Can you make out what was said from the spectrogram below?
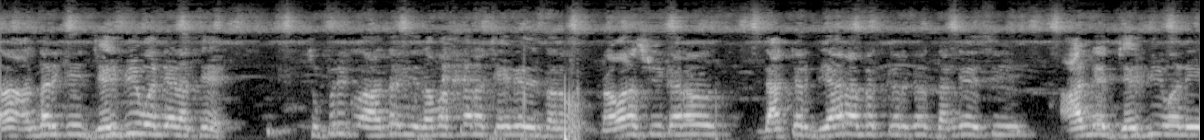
అందరికీ జై భీమ్ అన్నాడు అంతే. సుప్రీం కో- అందరికీ నమస్కారం చేయలేదు తను ప్రమాణ స్వీకారం డాక్టర్ బిఆర్ అంబేద్కర్ గారు దండేసి ఆడనే జై భీమ్ అని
